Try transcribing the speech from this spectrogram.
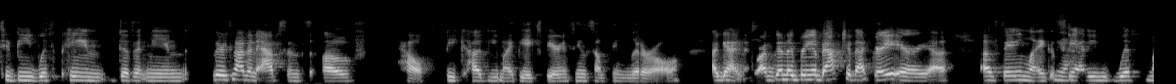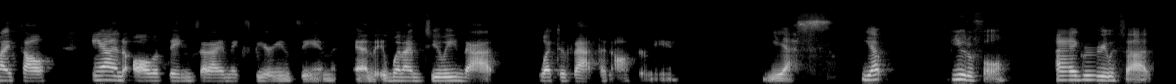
to be with pain doesn't mean there's not an absence of health because you might be experiencing something literal again right. i'm going to bring it back to that gray area of saying like yeah. standing with myself and all the things that i'm experiencing and when i'm doing that what does that then offer me yes. Yep. Beautiful. I agree with that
